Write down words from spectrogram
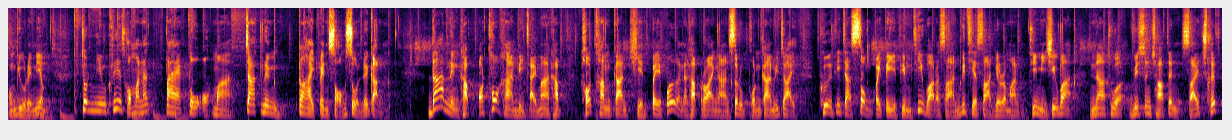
ของยูเรเนียม จนนิวเคลียสของมันนั้นแตกตัวออกมาจากหนึ่งกลายเป็น 2 ส่วนด้วยกัน ด้านหนึ่งครับออโตฮานดีใจมากครับเขาทำการเขียน paper นะครับรายงานสรุปผลการวิจัย เพื่อที่จะส่งไปตีพิมพ์ที่วารสารวิทยาศาสตร์เยอรมัน ที่มีชื่อว่า Naturwissenschaften Zeitschrift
